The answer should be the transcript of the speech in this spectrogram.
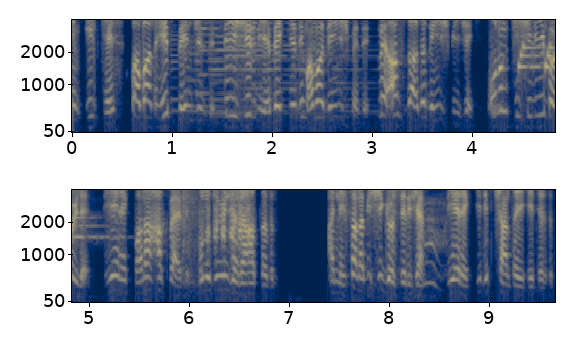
Annem ilk kez baban hep bencildi. Değişir diye bekledim ama değişmedi. Ve asla da değişmeyecek. Onun kişiliği böyle diyerek bana hak verdi. Bunu duyunca rahatladım. Anne sana bir şey göstereceğim diyerek gidip çantayı getirdim.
